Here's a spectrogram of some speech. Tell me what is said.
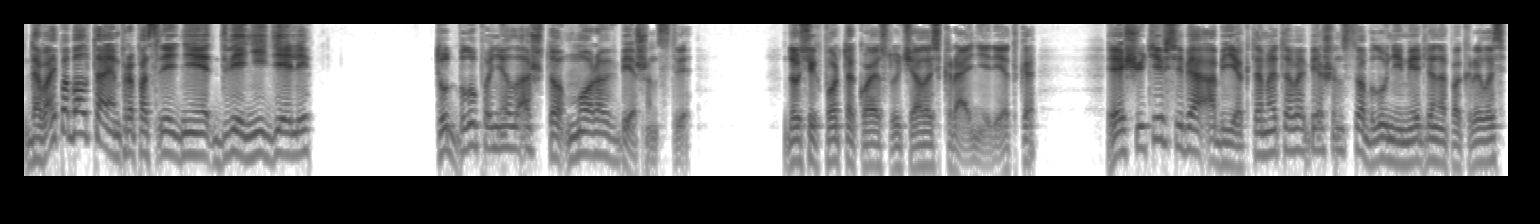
давай поболтаем про последние две недели». Тут Блу поняла, что Мора в бешенстве. До сих пор такое случалось крайне редко, и, ощутив себя объектом этого бешенства, Блу немедленно покрылась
